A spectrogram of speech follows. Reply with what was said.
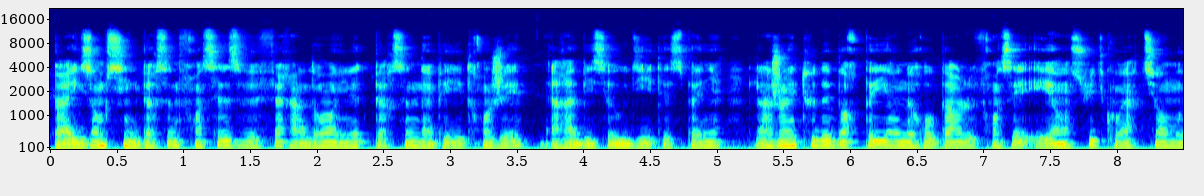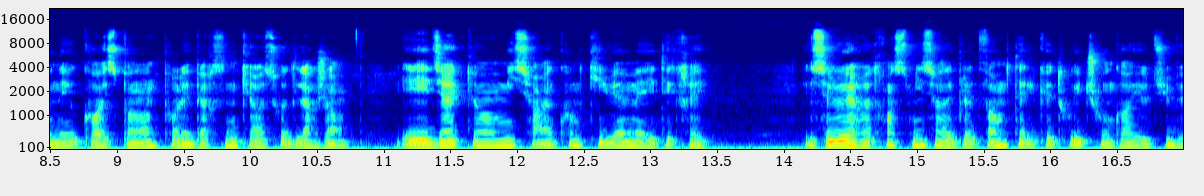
Par exemple, si une personne française veut faire un don à une autre personne d'un pays étranger, Arabie Saoudite, Espagne, l'argent est tout d'abord payé en euros par le français et ensuite converti en monnaie correspondante pour les personnes qui reçoivent de l'argent et est directement mis sur un compte qui lui-même a été créé. Et cela est retransmis sur des plateformes telles que Twitch ou encore YouTube.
